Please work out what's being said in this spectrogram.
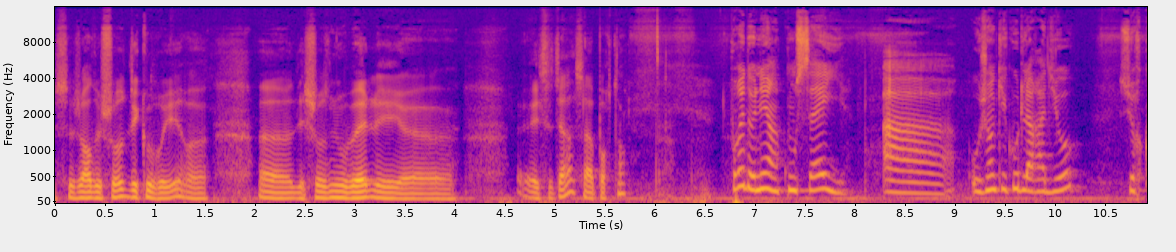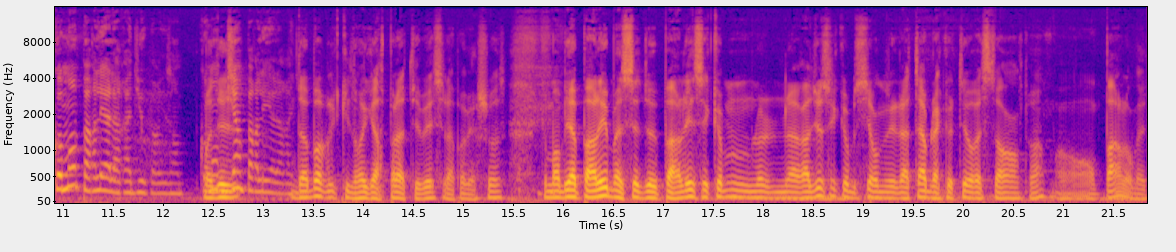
ce genre de choses, découvrir des choses nouvelles, et, etc. C'est important pourrais donner un conseil à, aux gens qui écoutent la radio sur comment parler à la radio, par exemple Comment bien parler à la radio D'abord, qu'ils ne regardent pas la TV, c'est la première chose. Comment bien parler ben, C'est de parler, c'est comme la radio, c'est comme si on est la table à côté au restaurant. Toi. On parle, on est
